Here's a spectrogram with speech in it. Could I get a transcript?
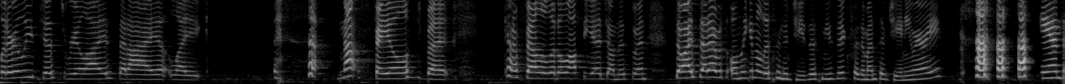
literally just realized that I like not failed, but kind of fell a little off the edge on this one. So I said I was only going to listen to Jesus music for the month of January. and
